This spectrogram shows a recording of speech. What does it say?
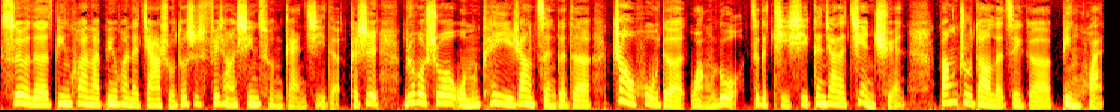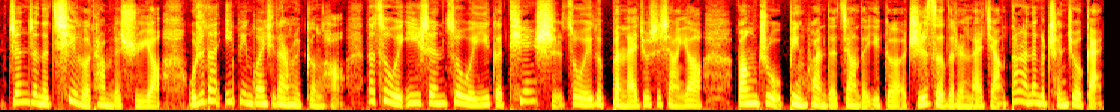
所有的病患啊，病患的家。属都是非常心存感激的。可是，如果说我们可以让整个的照护的网络这个体系更加的健全，帮助到了这个病患，真正的契合他们的需要，我觉得医病关系当然会更好。那作为医生，作为一个天使，作为一个本来就是想要帮助病患的这样的一个职责的人来讲，当然那个成就感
